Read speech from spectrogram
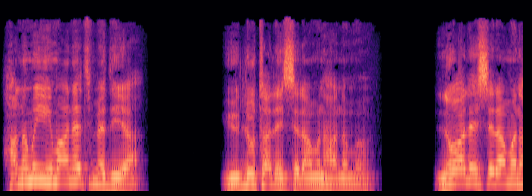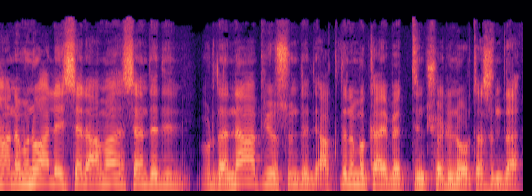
hanımı iman etmedi ya. Lut aleyhisselamın hanımı. Nuh Aleyhisselam'ın hanımı Nuh Aleyhisselam'a sen dedi burada ne yapıyorsun dedi. Aklını mı kaybettin çölün ortasında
